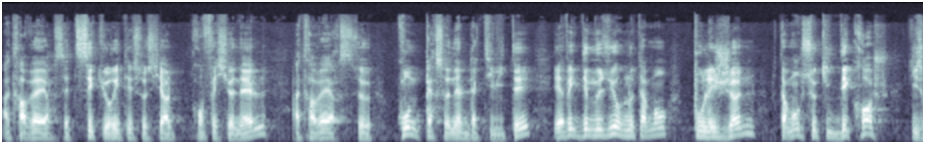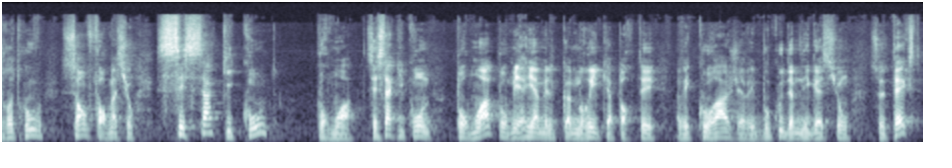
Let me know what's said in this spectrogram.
à travers cette sécurité sociale professionnelle à travers ce compte personnel d'activité et avec des mesures notamment pour les jeunes, notamment ceux qui décrochent, qui se retrouvent sans formation. C'est ça qui compte pour moi. C'est ça qui compte pour moi, pour Myriam El Khomri qui a porté avec courage et avec beaucoup d'abnégation ce texte,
